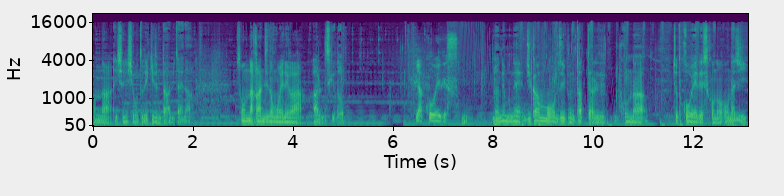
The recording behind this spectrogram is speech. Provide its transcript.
こんな一緒に仕事できるんだみたいなそんな感じの思い出があるんですけど。いや光栄です。まあでもね時間も随分経ってあれでこんなちょっと光栄です。この同じ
